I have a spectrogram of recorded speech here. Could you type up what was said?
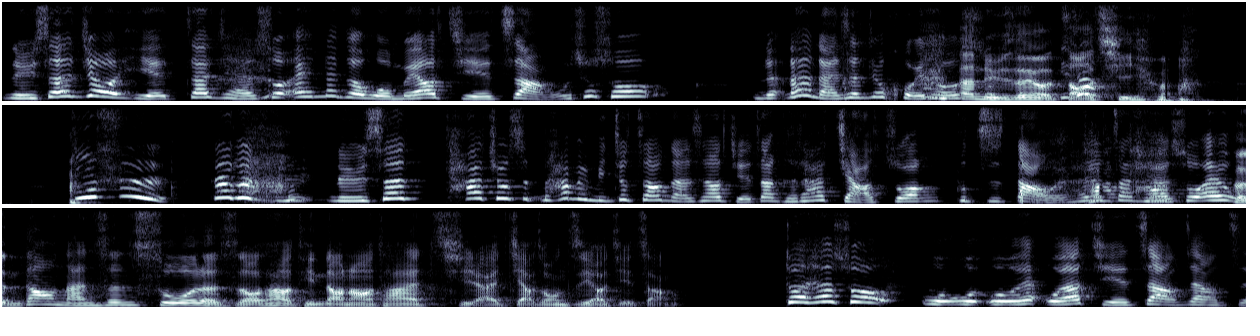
女生就也站起来说：“哎、那个我们要结账。”我就说，那那个男生就回头说，那女生有你知道朝气吗？那个女女生她就是她明明就知道男生要结账，可是她假装不知道、哎，她就站起来说：“哎、等到男生说的时候，她有听到，然后她还起来假装自己要结账，对，他说我我我要我要结账这样子。”，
